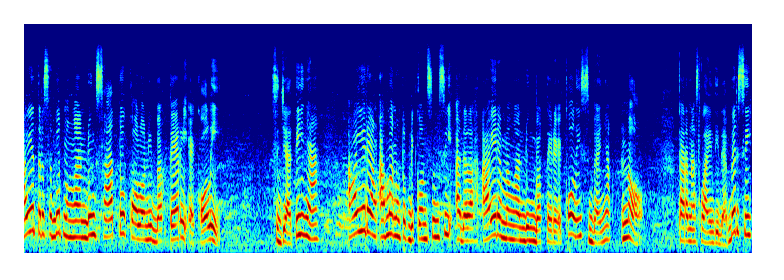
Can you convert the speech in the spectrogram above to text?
air tersebut mengandung satu koloni bakteri E. coli. Sejatinya, air yang aman untuk dikonsumsi adalah air yang mengandung bakteri E. coli sebanyak nol. Karena selain tidak bersih,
